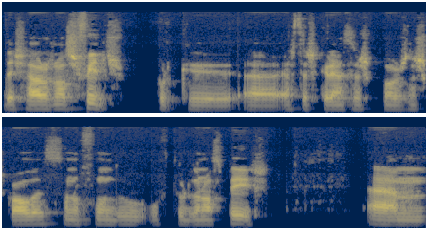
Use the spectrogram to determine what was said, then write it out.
deixar aos nossos filhos, porque estas crianças que estão hoje na escola são no fundo o futuro do nosso país. Um,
